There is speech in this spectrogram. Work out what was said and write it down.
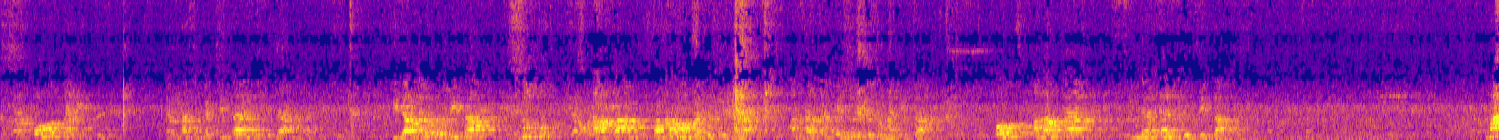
dekat pohon dan itu. Karena sukacita yang berbeda hatiku. Tidak perlu bercerita, sungguh tidak mengapa Papa membantu kita. Asalkan Yesus bersama kita. Oh, alangkah indahnya hidup kita. Ma,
